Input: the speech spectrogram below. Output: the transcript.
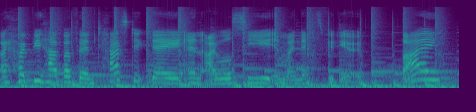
I hope you have a fantastic day and I will see you in my next video. Bye!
